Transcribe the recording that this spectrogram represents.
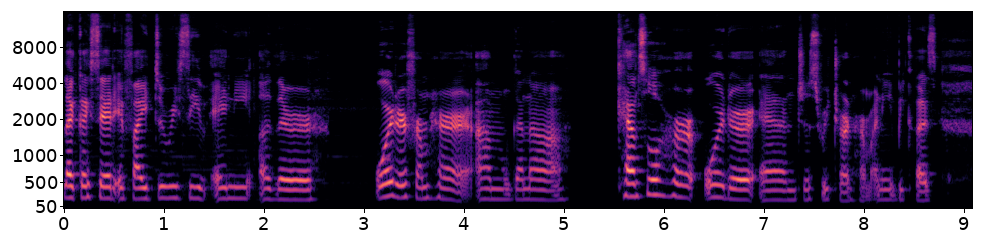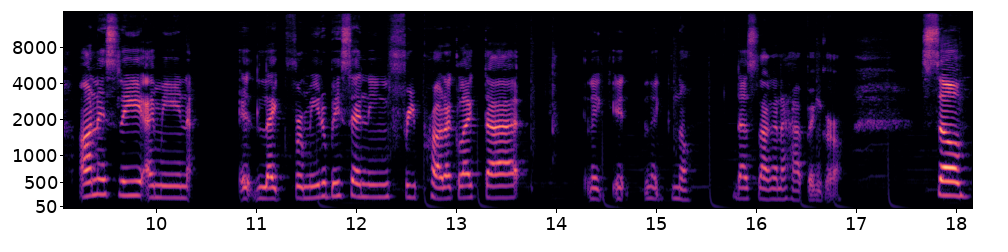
like I said, if I do receive any other order from her, I'm gonna cancel her order and just return her money because honestly, I mean, it like for me to be sending free product like that, like it like no, that's not gonna happen, girl. So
